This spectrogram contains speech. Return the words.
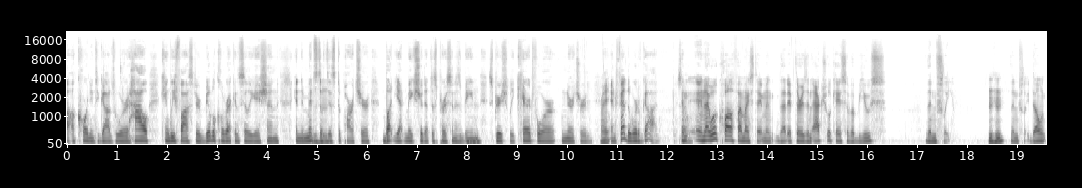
Uh, according to God's word, how can we foster biblical reconciliation in the midst Mm-hmm. of this departure, but yet make sure that this person is being spiritually cared for, nurtured, Mm-hmm. Right. and fed the word of God? So, And, and I will qualify my statement that if there is an actual case of abuse, then flee. Mm-hmm. Then flee. Don't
